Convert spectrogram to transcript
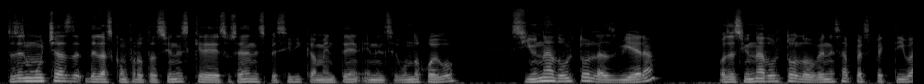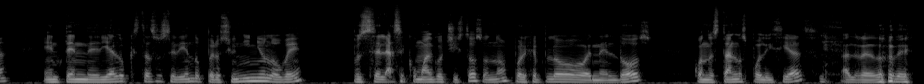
Entonces muchas de, de las confrontaciones que suceden específicamente en el segundo juego, si un adulto las viera, o sea, si un adulto lo ve en esa perspectiva, entendería lo que está sucediendo, pero si un niño lo ve, pues se le hace como algo chistoso, ¿no? Por ejemplo, en el 2, cuando están los policías alrededor de,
